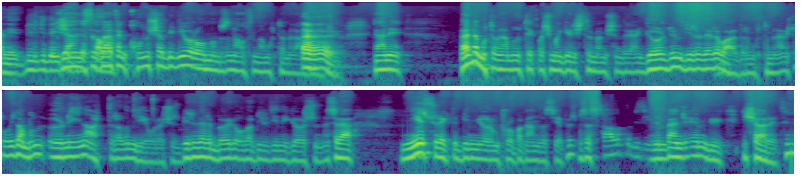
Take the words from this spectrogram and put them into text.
Hani bilgi değişiminde Yani işte kalan- zaten konuşabiliyor olmamızın altında muhtemelen. Evet. Yani ben de muhtemelen bunu tek başıma geliştirmemişimdir. Yani gördüğüm birileri vardır muhtemelen. İşte o yüzden bunun örneğini arttıralım diye uğraşıyoruz. Birileri böyle olabildiğini görsün. Mesela niye sürekli bilmiyorum propagandası yapıyoruz? Mesela sağlıklı bir zihnin bence en büyük işareti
